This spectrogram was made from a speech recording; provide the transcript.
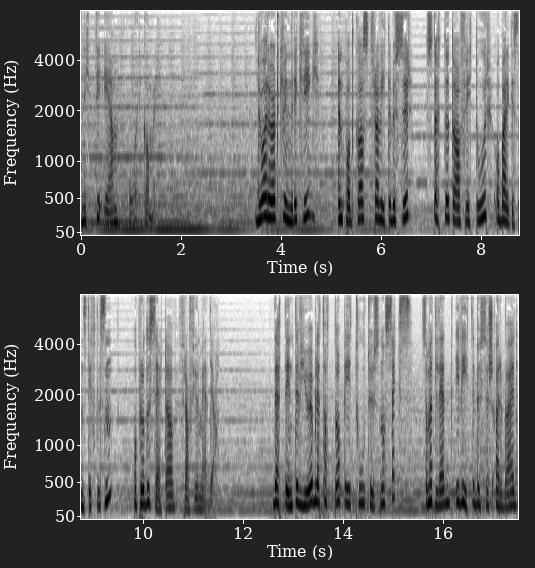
91 år gammel. Du har hørt Kvinner i krig, en podkast fra Hvite busser, støttet av Fritt Ord og Bergesen-stiftelsen, og produsert av Frafjord Media. Dette intervjuet ble tatt opp i 2006 som et ledd i Hvite bussers arbeid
